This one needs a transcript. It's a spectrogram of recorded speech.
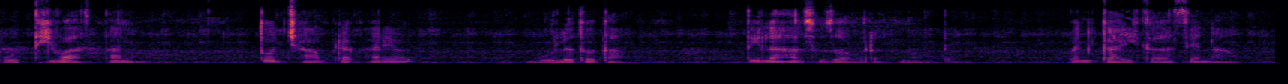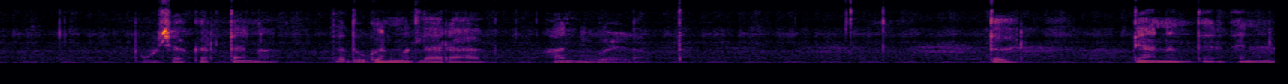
पोथी वाचताना तो ज्या प्रकारे बोलत होता तिला हसू जावरत नव्हते. पण काही का असे ना पूजा करताना त्या दोघांमधला राग हा निवळला होता. तर त्यानंतर त्यांनी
